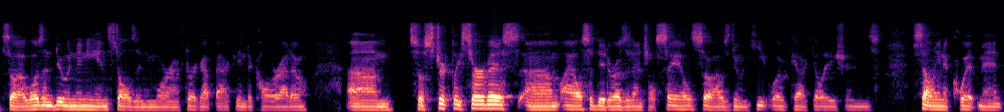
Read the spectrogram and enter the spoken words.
So I wasn't doing any installs anymore after I got back into Colorado. Um, so strictly service. Um, I also did residential sales, so I was doing heat load calculations, selling equipment.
